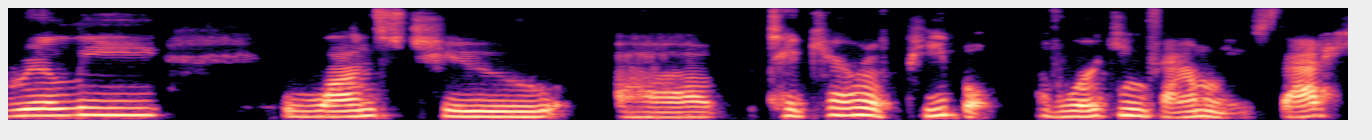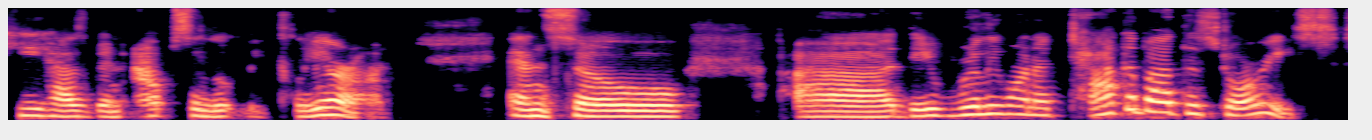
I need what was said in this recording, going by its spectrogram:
really wants to uh, take care of people, of working families. That he has been absolutely clear on, and so uh, they really want to talk about the stories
